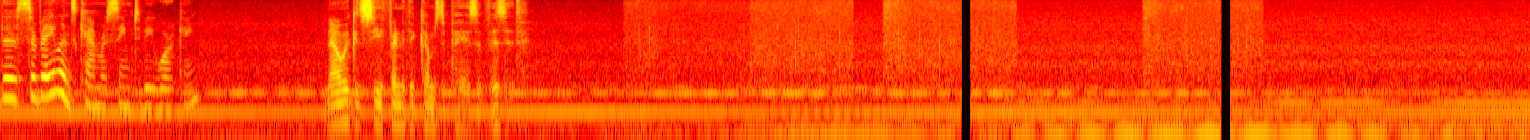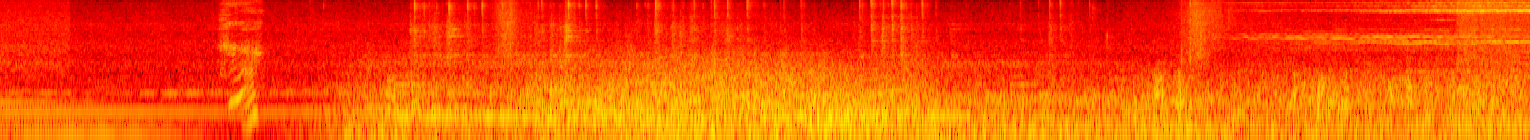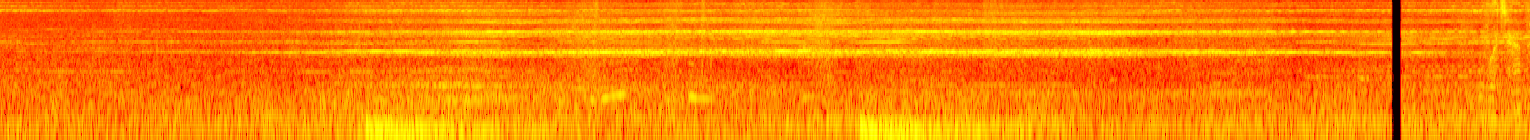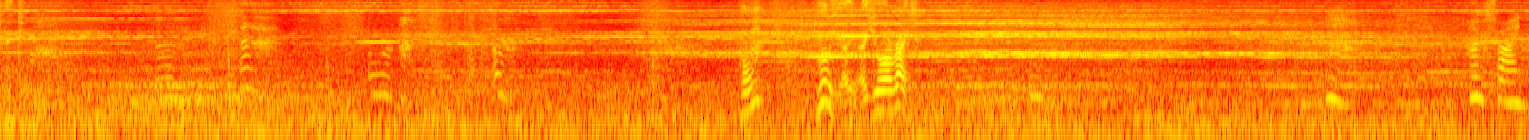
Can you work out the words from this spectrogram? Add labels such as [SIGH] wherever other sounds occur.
The surveillance cameras seem to be working. Now we can see if anything comes to pay us a visit. Rui, are, are you alright? [SIGHS] I'm fine.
